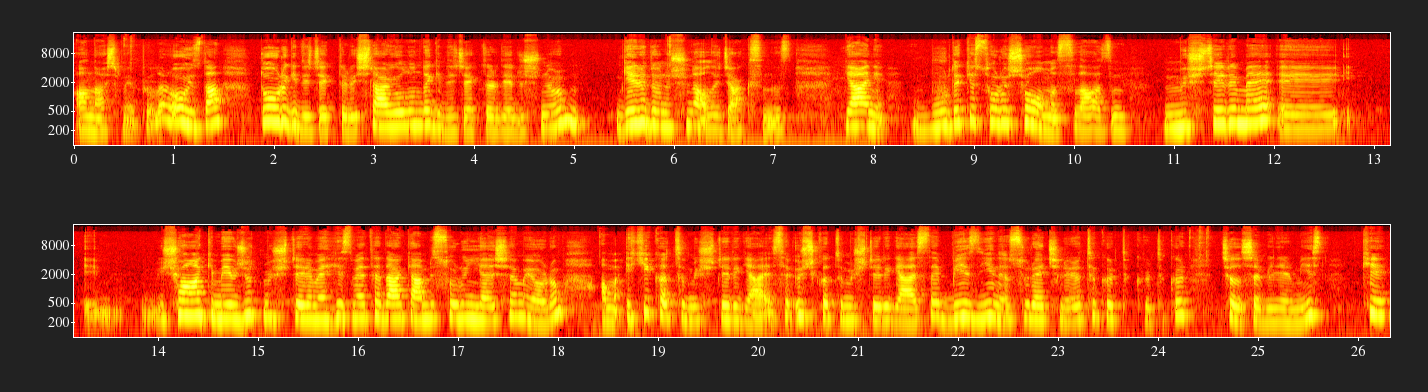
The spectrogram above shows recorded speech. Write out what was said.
anlaşma yapıyorlar. O yüzden doğru gidecektir, işler yolunda gidecektir diye düşünüyorum. Geri dönüşünü alacaksınız. Yani buradaki soru şu olması lazım. Müşterime e, e, şu anki mevcut müşterime hizmet ederken bir sorun yaşamıyorum. Ama iki katı müşteri gelse, üç katı müşteri gelse biz yine süreçleri tıkır tıkır tıkır çalışabilir miyiz? Ki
